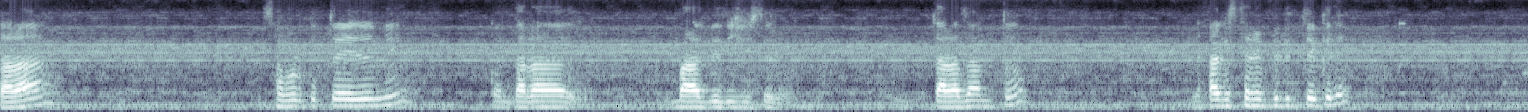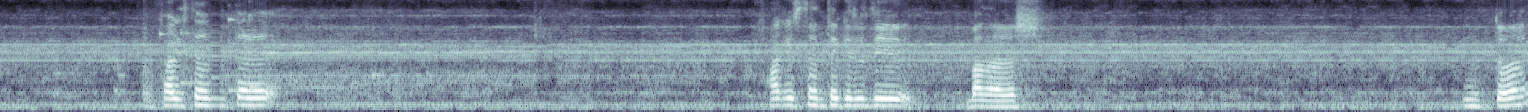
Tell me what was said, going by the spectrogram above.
তারা সাপোর্ট করতো এই জন্যই, কারণ তারা ভারত বিদেশি ছিল। তারা জানতো পাকিস্তানের বিরুদ্ধে গেলে পাকিস্তান তারা পাকিস্তান থেকে যদি বাংলাদেশ মুক্ত হয়,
